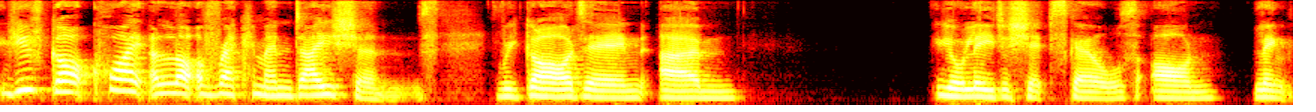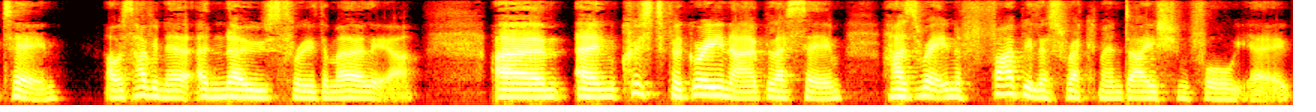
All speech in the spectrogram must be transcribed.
you've got quite a lot of recommendations regarding um, your leadership skills on LinkedIn. I was having a, a nose through them earlier. Um, and Christopher Greenow, bless him, has written a fabulous recommendation for you.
